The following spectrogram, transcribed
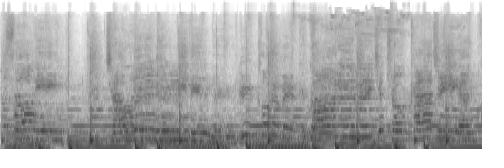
서서히 차오르 재촉하지 않고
